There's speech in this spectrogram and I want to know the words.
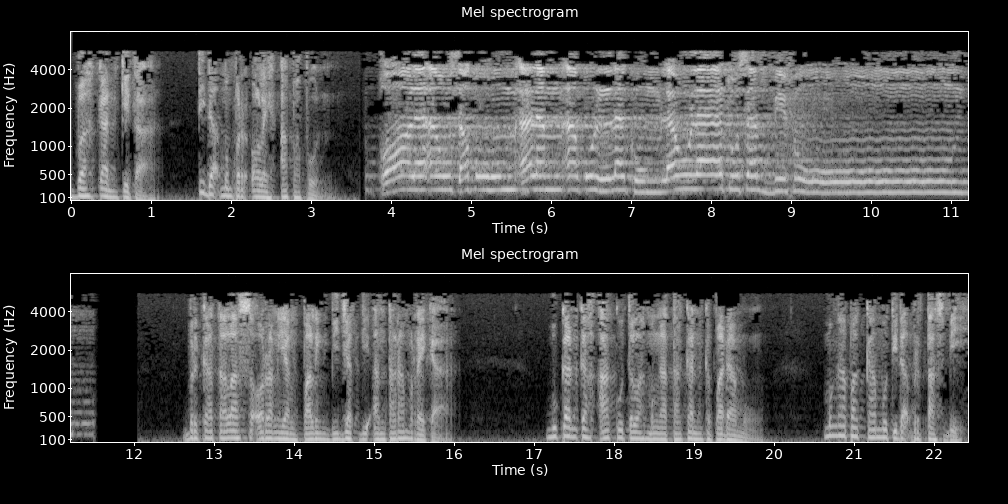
Bahkan kita tidak memperoleh apa pun. Alam Berkatalah seorang yang paling bijak di antara mereka, Bukankah aku telah mengatakan kepadamu, mengapa kamu tidak bertasbih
